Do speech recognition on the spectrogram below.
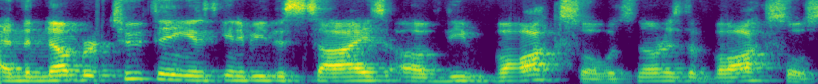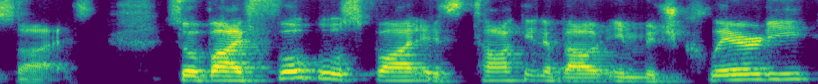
And the number two thing is going to be the size of the voxel, what's known as the voxel size. So by focal spot, it's talking about image clarity.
